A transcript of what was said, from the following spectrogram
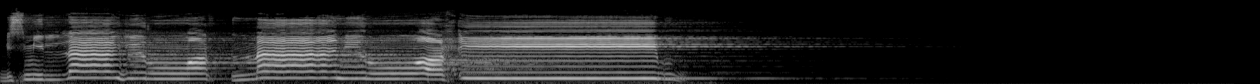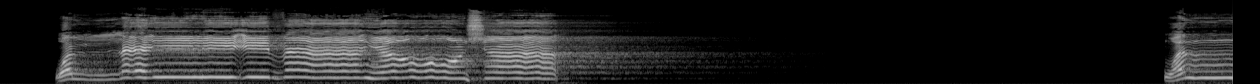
بسم اللہ الرحمن الرحیم واللیل إذا یغشا والنساء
